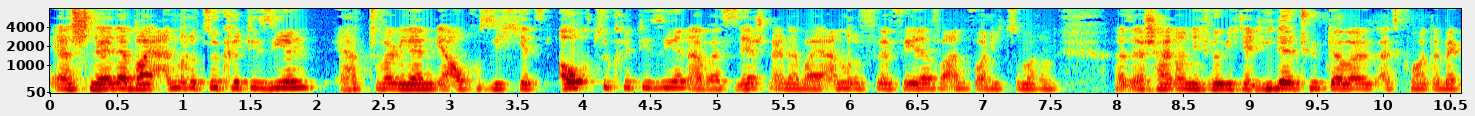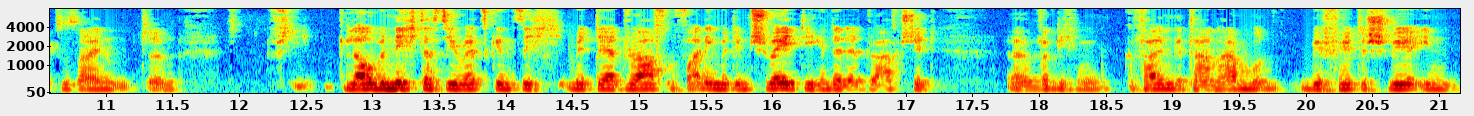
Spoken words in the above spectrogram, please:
Er ist schnell dabei, andere zu kritisieren. Er hat zwar gelernt, ja auch sich jetzt auch zu kritisieren, aber ist sehr schnell dabei, andere für Fehler verantwortlich zu machen. Also er scheint auch nicht wirklich der Leader-Typ dabei als Quarterback zu sein. Und, ähm, ich glaube nicht, dass die Redskins sich mit der Draft und vor allen Dingen mit dem Trade, die hinter der Draft steht, äh, wirklich einen Gefallen getan haben. Und mir fällt es schwer, ihn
